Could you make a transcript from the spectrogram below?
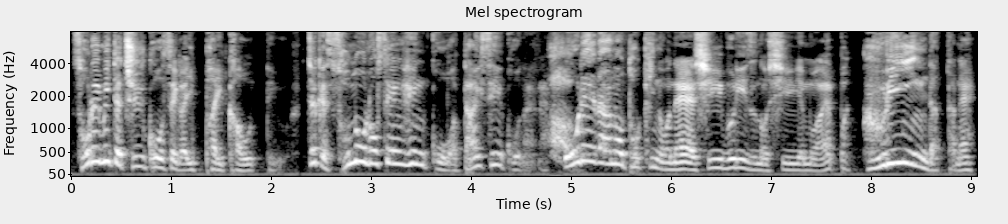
それ見て中高生がいっぱい買うっていう。じゃけその路線変更は大成功だよね。俺らの時のね、シーブリーズの CM はやっぱグリーンだったね。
